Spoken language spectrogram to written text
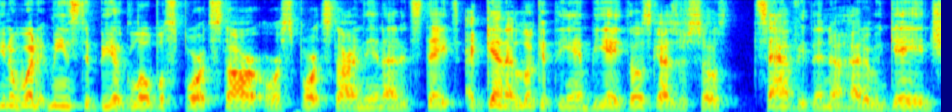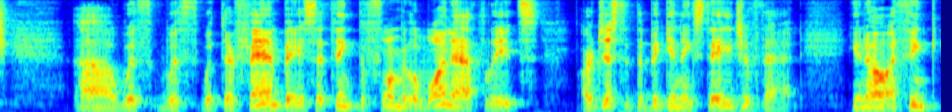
you know what it means to be a global sports star or a sports star in the United States. Again, I look at the NBA; those guys are so savvy; they know how to engage uh, with with with their fan base. I think the Formula One athletes are just at the beginning stage of that. You know, I think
